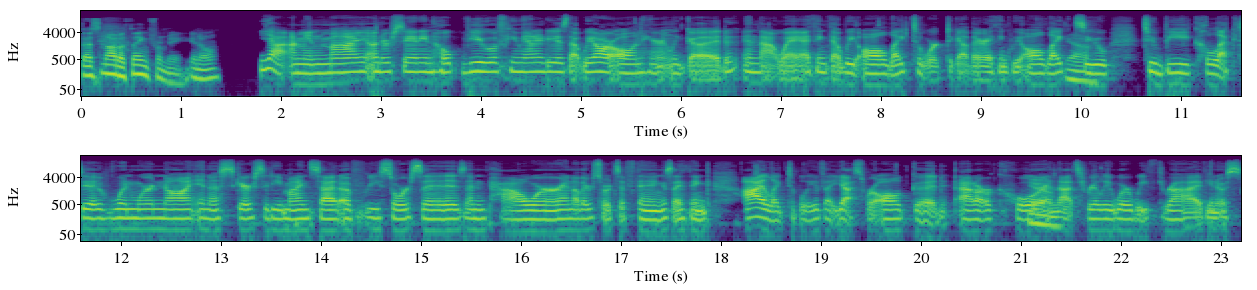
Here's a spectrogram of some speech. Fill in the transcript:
that's not a thing for me, you know. Yeah, I mean, my understanding, hope, view of humanity is that we are all inherently good in that way. I think that we all like to work together. I think we all like Yeah. to to be collective when we're not in a scarcity mindset of resources and power and other sorts of things. I think I like to believe that yes, we're all good at our core, Yeah. and that's really where we thrive. You know, s-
